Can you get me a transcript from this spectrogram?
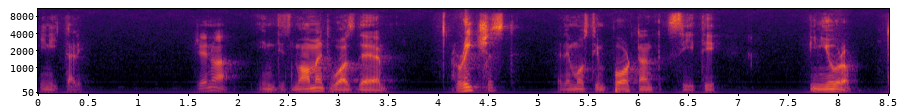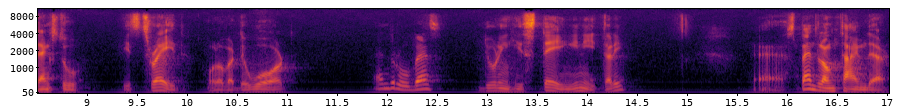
in Italy. Genoa in this moment was the richest and the most important city in Europe, thanks to its trade all over the world. And Rubens, during his staying in Italy, uh, spent a long time there,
